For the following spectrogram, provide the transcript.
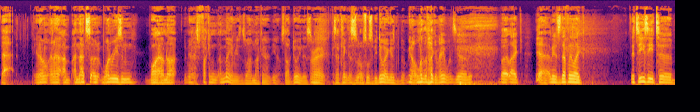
that. You know, and I, I'm and that's uh, one reason why I'm not. I mean, there's fucking a million reasons why I'm not gonna you know stop doing this. Right. Because I think this is what I'm supposed to be doing. Is you know one of the fucking main ones. You know what I mean? But like, yeah, I mean, it's definitely like it's easy to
